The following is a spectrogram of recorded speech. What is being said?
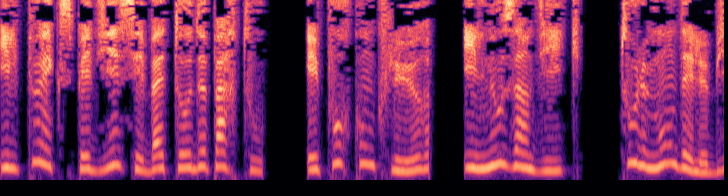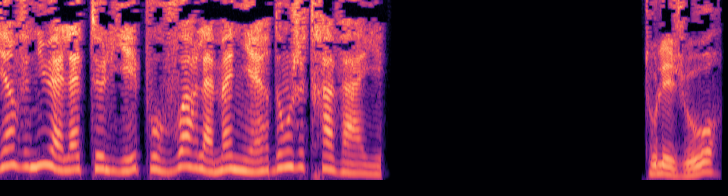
il peut expédier ses bateaux de partout. Et pour conclure, il nous indique, tout le monde est le bienvenu à l'atelier pour voir la manière dont je travaille. Tous les jours,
